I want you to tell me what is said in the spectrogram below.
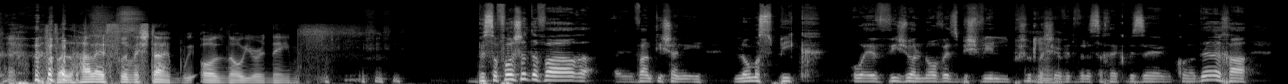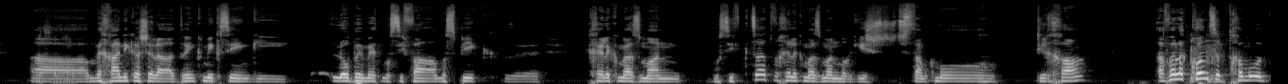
כן. אבל הלאה 22, we all know your name. בסופו של דבר הבנתי שאני לא מספיק אוהב ויז'ואל נובלס בשביל פשוט כן. לשבת ולשחק בזה כל הדרך המכניקה של הדרינק מיקסינג היא לא באמת מוסיפה מספיק זה חלק מהזמן מוסיף קצת וחלק מהזמן מרגיש סתם כמו טרחה אבל הקונספט חמוד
